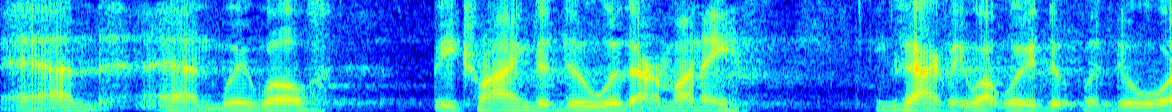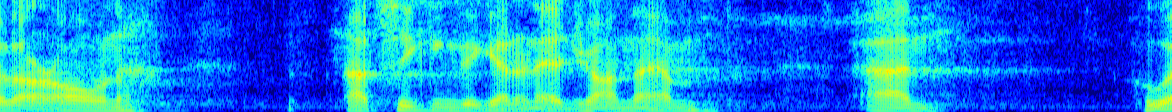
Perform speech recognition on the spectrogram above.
and and we will be trying to do with our money exactly what we would do with our own, not seeking to get an edge on them. And who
